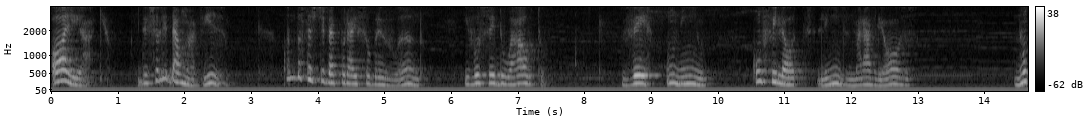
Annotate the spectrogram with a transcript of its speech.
Olhe, águia, deixa eu lhe dar um aviso. Quando você estiver por aí sobrevoando e você do alto ver um ninho com filhotes lindos, maravilhosos, não,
